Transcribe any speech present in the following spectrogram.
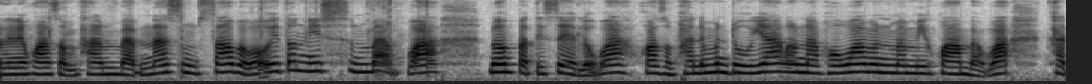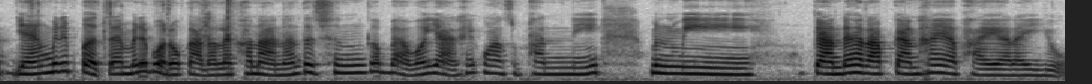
เลยในความสัมพันธ์แบบน่าซึมเศร้าแบบว่าเอ้ยตอนนี้ฉันแบบว่าโดนปฏิเสธหรือว่าความสัมพันธ์นี้มันดูยากแล้วนะ เพราะว่ามันมันมีความแบบว่าขัดแย้งไม่ได้เปิดใจไม่ได้เปิดโอกาสอะไรขนาดนั้น แต่ฉันก็แบบว่าอยากให้ความสัมพันธ์นี้ มันมีการได้รับการให้อภัยอะไรอยู่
